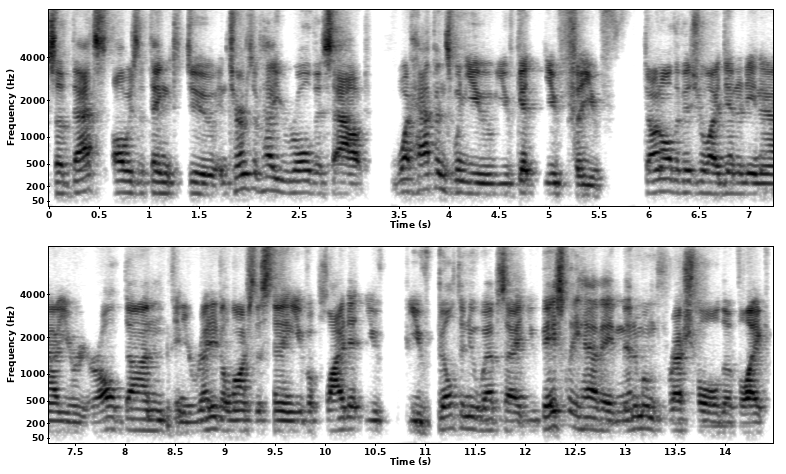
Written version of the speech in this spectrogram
So that's always the thing to do in terms of how you roll this out. What happens when you you get you've you've done all the visual identity now you're, you're all done and you're ready to launch this thing. You've applied it you've you've built a new website. You basically have a minimum threshold of like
